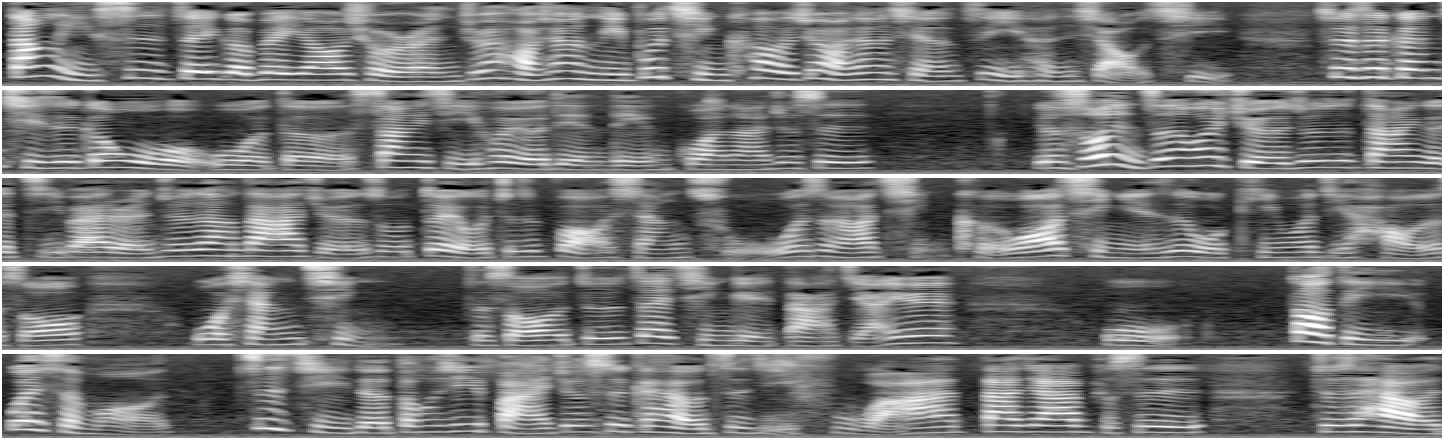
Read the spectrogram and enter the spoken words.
当你是这个被要求人，就好像你不请客，就好像显得自己很小气。所以这跟其实跟我我的上一集会有点连贯啊，就是有时候你真的会觉得，就是当一个几百人，就是让大家觉得说，对我就是不好相处。我为什么要请客？我要请也是我 k i m o j i 好的时候，我想请的时候，就是再请给大家。因为我到底为什么自己的东西本来就是该由自己付啊？大家不是就是还有。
